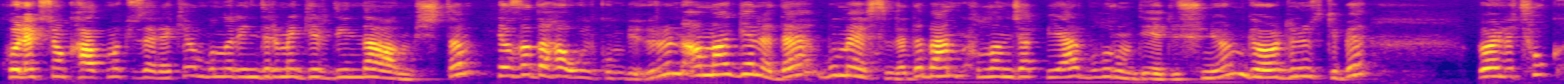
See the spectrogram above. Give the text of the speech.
Koleksiyon kalkmak üzereyken bunlar indirime girdiğinde almıştım. Yaza daha uygun bir ürün ama gene de bu mevsimde de ben kullanacak bir yer bulurum diye düşünüyorum. Gördüğünüz gibi böyle çok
